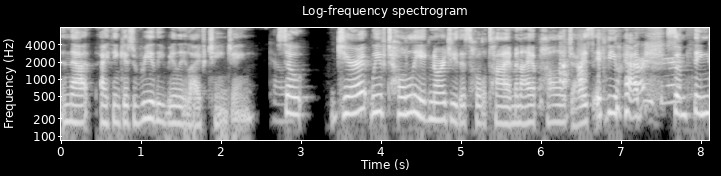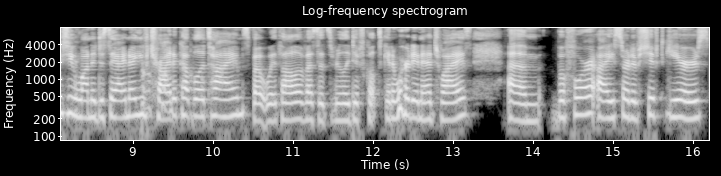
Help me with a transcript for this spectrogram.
And that I think is really, really life changing. Kelly. So, Jarrett, we've totally ignored you this whole time, and I apologize if you had Sorry, some things you wanted to say. I know you've tried a couple of times, but with all of us, it's really difficult to get a word in edgewise. Um, before I sort of shift gears,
